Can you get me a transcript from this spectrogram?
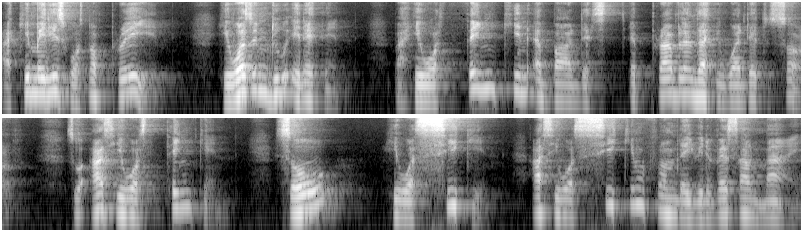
Archimedes was not praying. He wasn't doing anything, but he was thinking about this, a problem that he wanted to solve. So as he was thinking, so he was seeking. As he was seeking from the universal mind,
